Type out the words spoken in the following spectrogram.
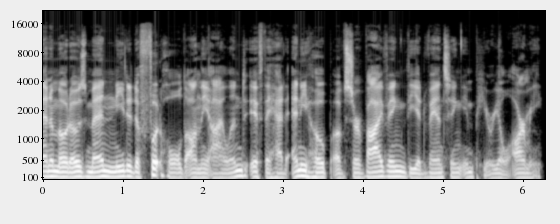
Enomoto's men needed a foothold on the island if they had any hope of surviving the advancing imperial army.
